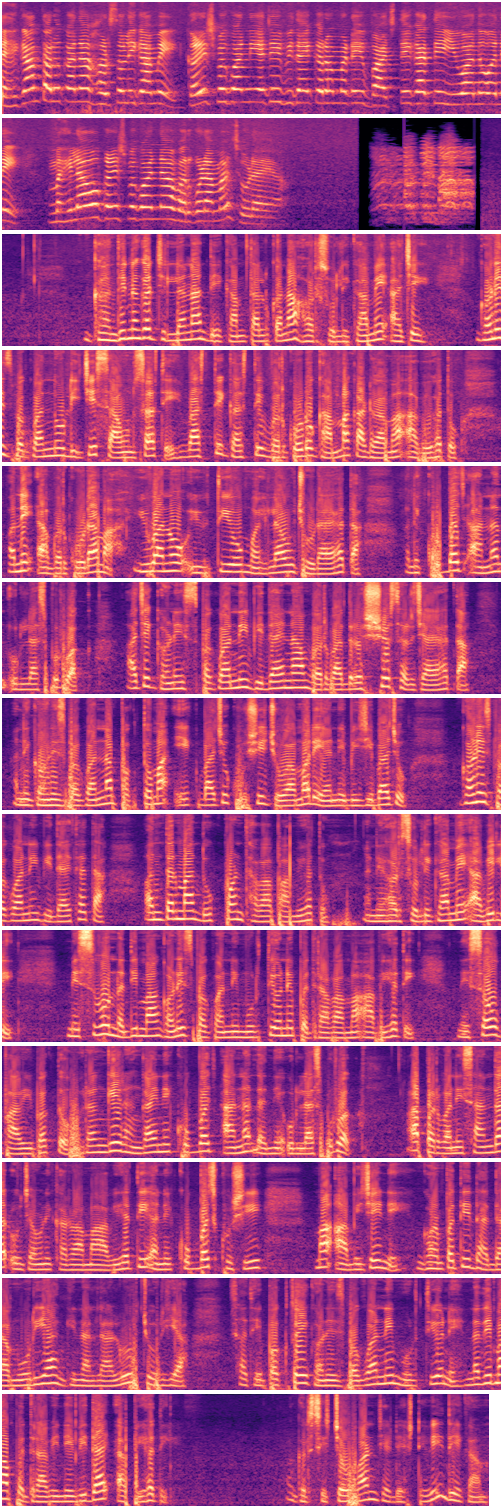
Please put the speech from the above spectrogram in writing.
દહેગામ તાલુકાના હરસોલી ગામે ગણેશ ભગવાનની આજે વિદાય કરવા માટે વાજતે ગાતે યુવાનો અને મહિલાઓ ગણેશ ભગવાનના વરઘોડામાં જોડાયા. ગાંધીનગર જિલ્લાના દેગામ તાલુકાના હરસોલી ગામે આજે ગણેશ ભગવાનનો ડીજે સાઉન્ડ સાથે વાજતે ગાજતે વરઘોડો ગામમાં કાઢવામાં આવ્યો હતો અને આ વરઘોડામાં યુવાનો, યુવતીઓ, મહિલાઓ જોડાયા હતા અને ખૂબ જ આનંદ ઉલ્લાસપૂર્વક આજે ગણેશ ભગવાનની વિદાયના વરવા દ્રશ્યો સર્જાયા હતા. અને ગણેશ ભગવાનના ભક્તોમાં એક બાજુ ખુશી જોવા મળે અને બીજી બાજુ ગણેશ ભગવાનની વિદાય થતાં અંતરમાં દુઃખ પણ થવા પામ્યું હતું. અને હરસોલી ગામે આવેલી મેસવો નદીમાં ગણેશ ભગવાનની મૂર્તિઓને પધરાવવામાં આવી હતી અને સૌ ભાવિ ભક્તો રંગે રંગાઈને ખૂબ જ આનંદ અને ઉલ્લાસપૂર્વક આ પર્વની શાનદાર ઉજવણી કરવામાં આવી હતી અને ખૂબ જ ખુશીમાં આવી જઈને ગણપતિ દાદા મોરિયા ગીના લાલુ ચોરિયા સાથે ભક્તોએ ગણેશ ભગવાનની મૂર્તિઓને નદીમાં પધરાવીને વિદાય આપી હતી. અગરસિંહ ચૌહાણ, જેડેશ ટીવી, દેગામ.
